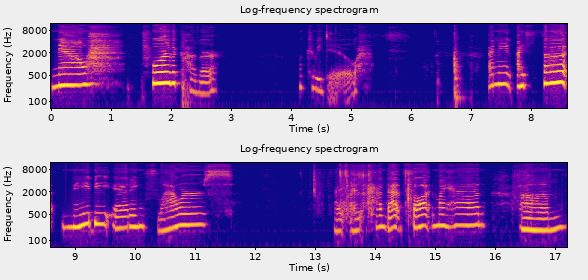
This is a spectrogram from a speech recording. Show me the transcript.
Now, for the cover, what could we do? I mean, I thought maybe adding flowers. I, I had that thought in my head. Um,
